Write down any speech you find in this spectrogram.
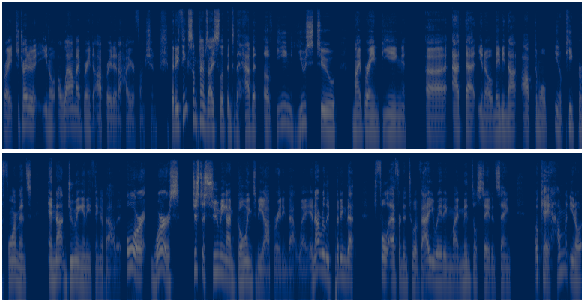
right? To try to, you know, allow my brain to operate at a higher function. But I think sometimes I slip into the habit of being used to my brain being uh, at that, you know, maybe not optimal, you know, peak performance and not doing anything about it. Or worse, just assuming I'm going to be operating that way and not really putting that full effort into evaluating my mental state and saying, okay, how you know,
